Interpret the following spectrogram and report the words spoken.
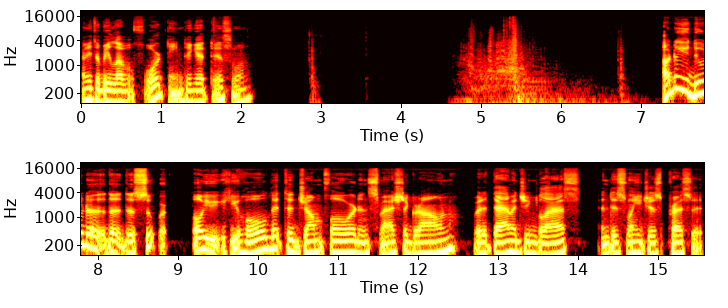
I need to be level 14 to get this one. How do you do the, the, the super? Oh, you, you hold it to jump forward and smash the ground with a damaging blast. And this one you just press it.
